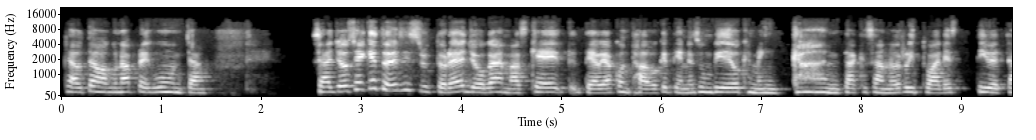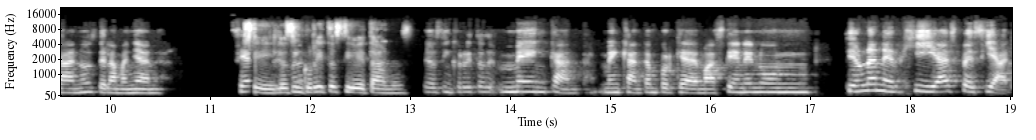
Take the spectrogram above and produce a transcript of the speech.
Claro, te hago una pregunta. O sea, yo sé que tú eres instructora de yoga, además que te había contado que tienes un video que me encanta, que son los rituales tibetanos de la mañana. Sí, los cinco ritos tibetanos. Los cinco ritos, me encantan, me encantan porque además tienen un, tienen una energía especial,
